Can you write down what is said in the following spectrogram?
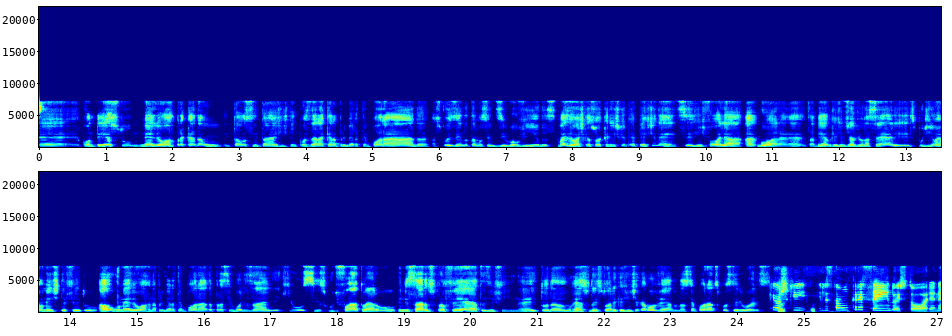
é, contexto melhor para cada um. Então, assim, tá, a gente tem que considerar que era a primeira temporada, as coisas ainda estavam sendo desenvolvidas, mas eu acho que a sua crítica é pertinente. Se a gente for olhar agora, né, sabendo que a gente já viu na série, eles podiam realmente ter feito algo melhor na primeira temporada para simbolizar ali que o Cisco de fato era o emissário dos profetas, enfim, né, e todo o resto da história que a gente acabou vendo nas temporadas posteriores. Eu acho que eles estavam crescendo a história, né,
